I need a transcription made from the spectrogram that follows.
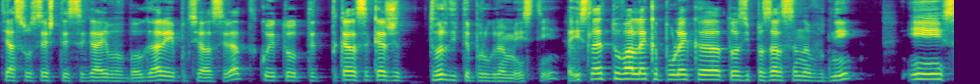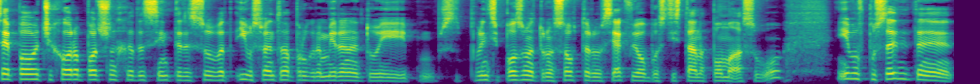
Тя се усеща и сега и в България и по цял свят, които, така да се каже, твърдите програмисти. И след това лека по лека този пазар се наводни и все повече хора почнаха да се интересуват и освен това програмирането и принцип ползването на софтуер във всякакви области стана по-масово. И в последните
